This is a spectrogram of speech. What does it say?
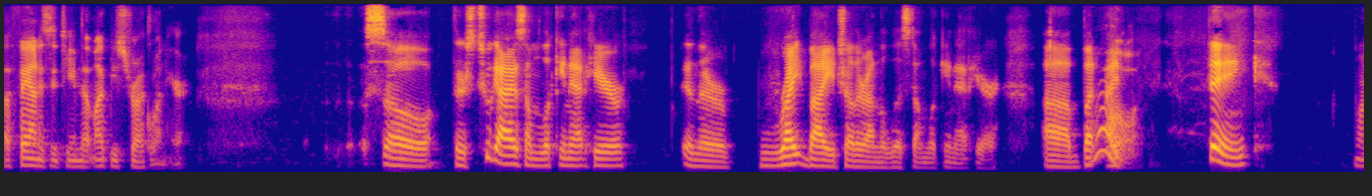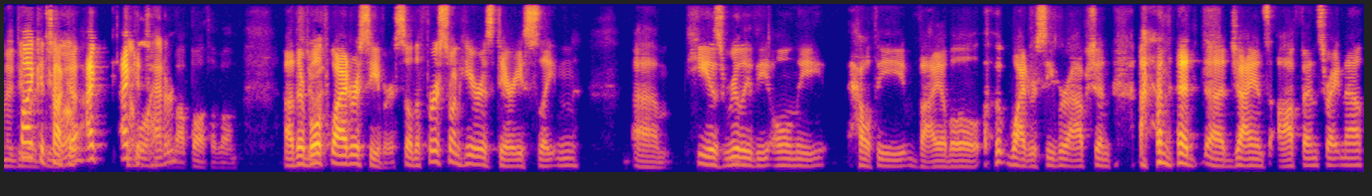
a fantasy team that might be struggling here? So there's two guys I'm looking at here, and they're right by each other on the list I'm looking at here. Uh, but I Oh, think want to do well, I could talk. I I could talk about both of them. Uh, they're both it. wide receivers. So the first one here is Darius Slayton. Um, he is really the only healthy, viable wide receiver option on that uh, Giants offense right now,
